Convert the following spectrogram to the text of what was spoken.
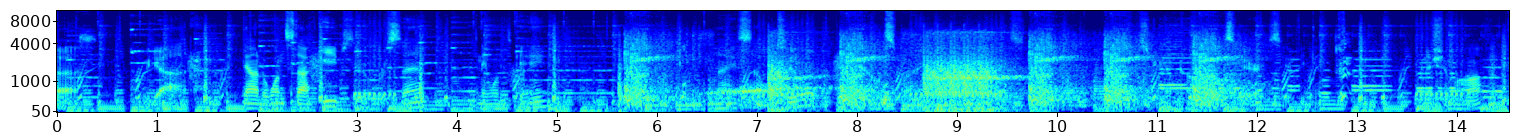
uh, we got? Down to one stock each, 0%, anyone's game. Nice, up two, down finish him off with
